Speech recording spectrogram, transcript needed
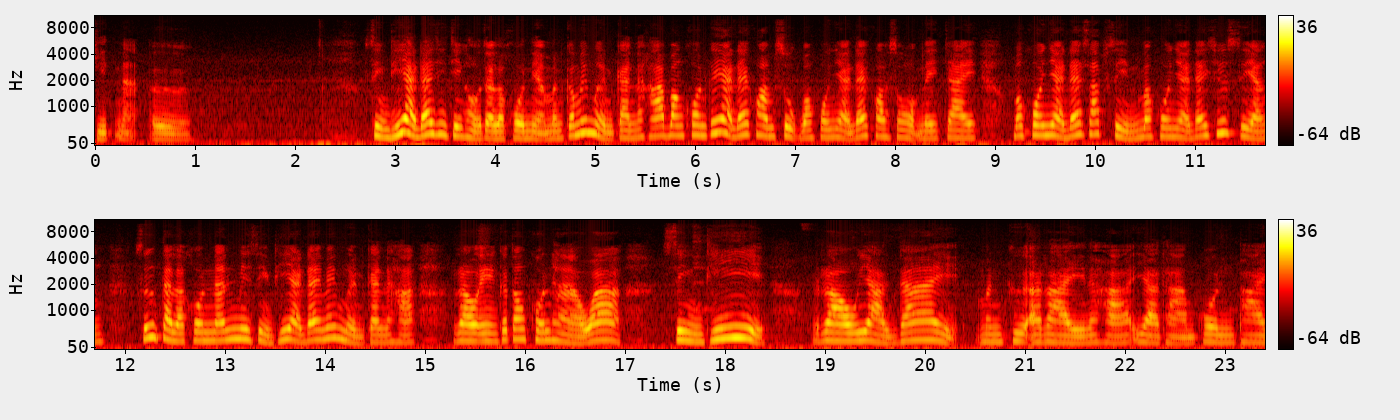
คิดนะ่ะ เออ สิ่งที่อยากได้จริง ๆ ของแต่ละคนเนี่ยมันก็ไม่เหมือนกันนะคะ บางคนก็อยากได้ความสุข บางคนอยากได้ความสงบในใจ บางคนอยากได้ทรัพย์สิน บางคนอยากได้ชื่อเสียง ซึ่งแต่ละคนนั้นมีสิ่งที่อยากได้ไม่เหมือนกันนะคะ เราเองก็ต้องค้นหาว่าสิ่งที่เราอยากได้มันคืออะไรนะคะ อย่าถามคนภาย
